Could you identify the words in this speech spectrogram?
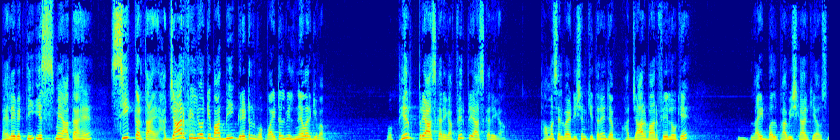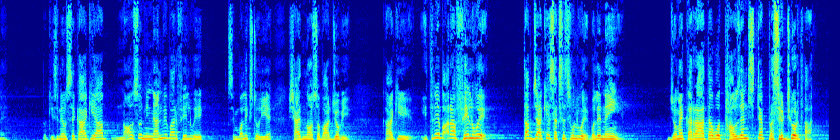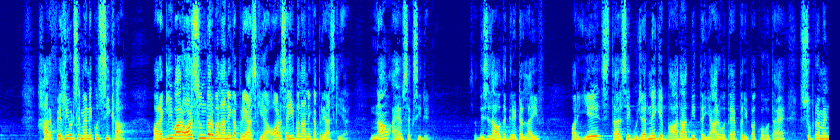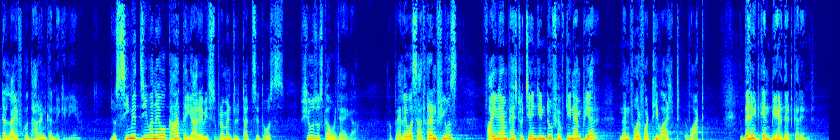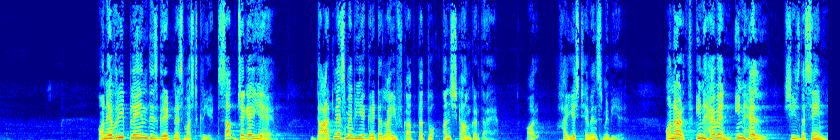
पहले व्यक्ति इसमें आता है सीख करता है। हज़ार फेल्योर के बाद भी greater vital will never give up वो फिर प्रयास करेगा, फिर प्रयास करेगा। थॉमस एल्वा एडिशन की तरह जब हज़ार बार फेल होके लाइट बल्ब का आविष्कार किया उसने तो किसी ने उससे कहा कि आप नौ सौ निन्यानवे बार फेल हुए, एक सिंबॉलिक स्टोरी है, शायद नौ सौ बार जो भी। कहा कि इतने बार आप फेल हुए, तब जाके सक्सेसफुल हुए। बोले, नहीं जो मैं कर रहा था वो थाउज़ेंड स्टेप प्रोसीड्योर था। हर फेल्योर से मैंने कुछ सीखा और अगली बार और सुंदर बनाने का प्रयास किया, और सही बनाने का प्रयास किया। Now I have succeeded so this is how the greater life और ये स्तर से गुजरने के बाद आदमी तैयार होता है, परिपक्व होता है सुपरामेंटल लाइफ को धारण करने के लिए। जो सीमित जीवन है वो कहाँ तैयार है? अभी सुपरामेंटल टच से तो फ्यूज उसका उड़ जाएगा। तो पहले वो साधारण fuse five amp has to change into fifteen ampere then four forty watt watt then it can bear that current on every plane this greatness must create सब जगह ये है। डार्कनेस में भी ये ग्रेटर लाइफ का तत्व अंश काम करता है। और हाइएस्ट हेवेंस में भी है। On earth in heaven in hell she is the same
